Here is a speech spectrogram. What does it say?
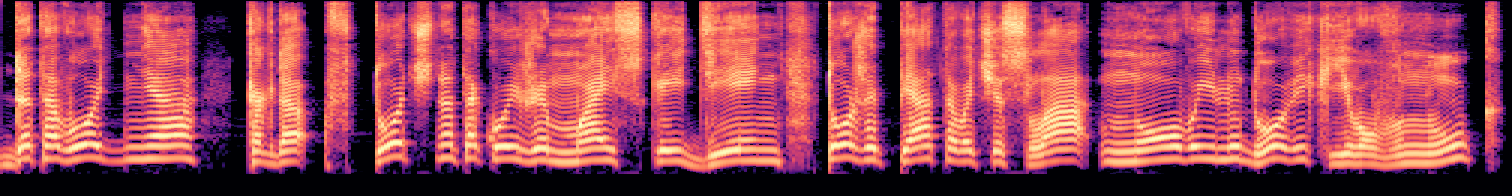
до того дня, когда в точно такой же майский день, тоже пятого числа, новый Людовик, его внук,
